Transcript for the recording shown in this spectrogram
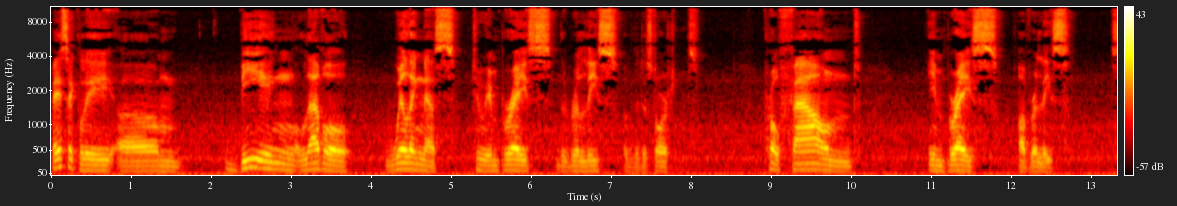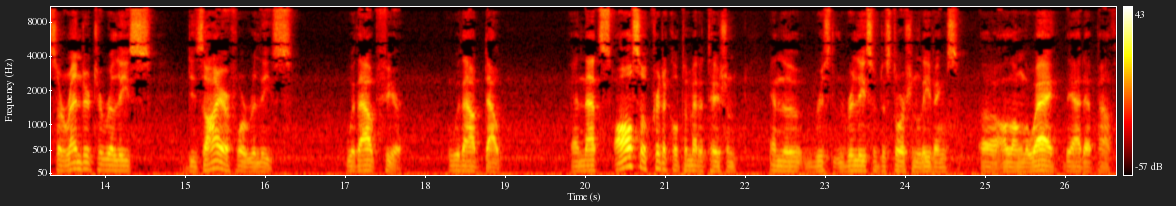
basically um, being level willingness to embrace the release of the distortions. Profound embrace of release. Surrender to release, desire for release, without fear, without doubt. And that's also critical to meditation and the re- release of distortion leavings uh, along the way, the adept path.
